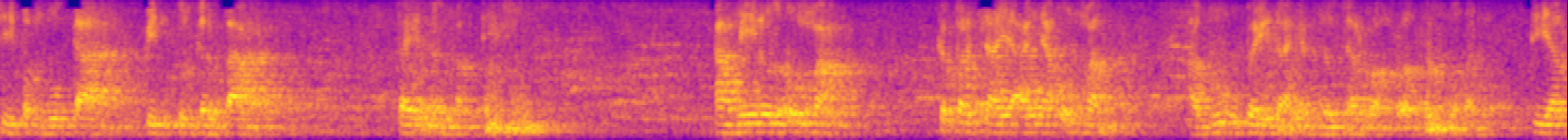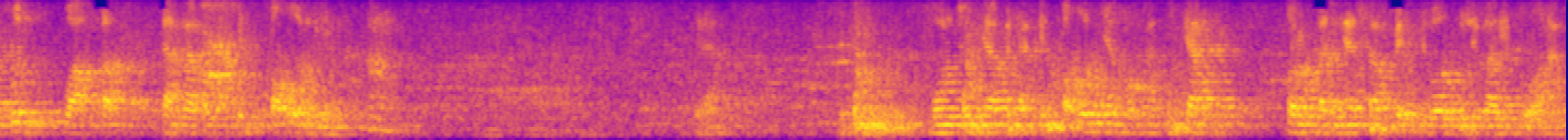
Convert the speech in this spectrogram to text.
Si pembuka pintu gerbang Baitul Maqdis. Aminul Ummah. Kepercayaannya umat. Abu Ubaidah yang Jarrah radhiyallahu anhu. Dia pun wafat karena penyakit taun. Ini ya munculnya penyakit taun yang mematikan korbannya sampai 25 ribu orang.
